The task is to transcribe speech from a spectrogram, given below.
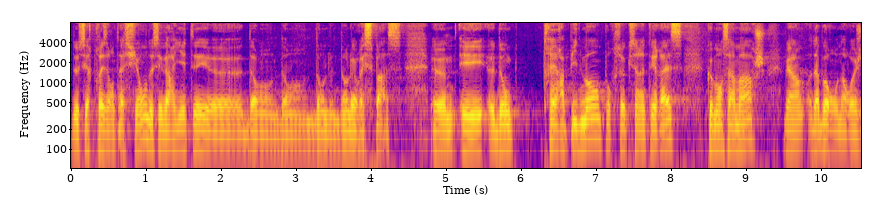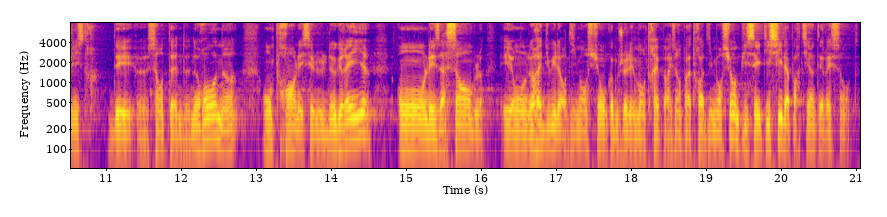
de ces représentations, de ces variétés euh, dans, dans, dans, leur espace. et donc très rapidement, pour ceux que ça intéresse, comment ça marche? D'abord, on enregistre des euh, centaines de neurones, hein. on prend les cellules de grille, on les assemble et on réduit leur dimension, comme je l'ai montré par exemple à trois dimensions, et puis c'est ici la partie intéressante.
